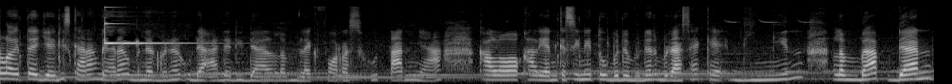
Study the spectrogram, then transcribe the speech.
loh itu jadi sekarang Dara bener-bener udah ada di dalam Black Forest hutannya. Kalau kalian ke sini tuh bener-bener berasa kayak dingin, lembab dan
